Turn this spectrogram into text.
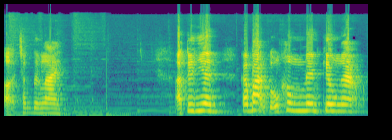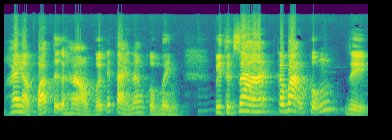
ở trong tương lai. À, tuy nhiên, các bạn cũng không nên kiêu ngạo hay là quá tự hào với cái tài năng của mình. Vì thực ra ấy, các bạn cũng gì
